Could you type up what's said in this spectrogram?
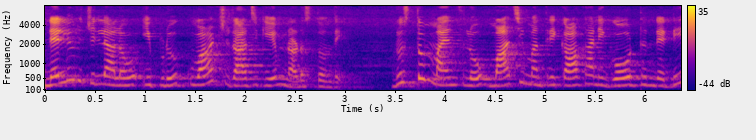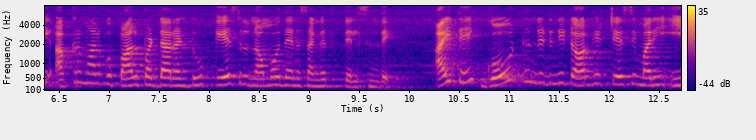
నెల్లూరు జిల్లాలో ఇప్పుడు క్వాడ్స్ రాజకీయం నడుస్తోంది. రుస్తుం మైన్స్లో మాజీ మంత్రి కాకాని గోవర్ధన్ రెడ్డి అక్రమాలకు పాల్పడ్డారంటూ కేసులు నమోదైన సంగతి తెలిసిందే. అయితే గోవర్ధన్ రెడ్డిని టార్గెట్ చేసి మరీ ఈ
